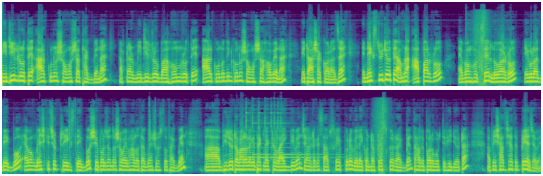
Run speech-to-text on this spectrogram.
মিডিল রোতে আর কোনো সমস্যা থাকবে না। আপনার মিডিল রো বা হোম রোতে আর কোনোদিন কোনো সমস্যা হবে না, এটা আশা করা যায়। নেক্সট ভিডিওতে আমরা আপার রো এবং হচ্ছে লোয়ার রো এগুলো দেখব এবং বেশ কিছু ট্রিক্স দেখব। সে পর্যন্ত সবাই ভালো থাকবেন, সুস্থ থাকবেন। ভিডিওটা ভালো লেগে থাকলে একটা লাইক দিবেন, চ্যানেলটাকে সাবস্ক্রাইব করে বেল আইকনটা প্রেস করে রাখবেন, তাহলে পরবর্তী ভিডিওটা আপনি সাথে সাথে পেয়ে যাবেন।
